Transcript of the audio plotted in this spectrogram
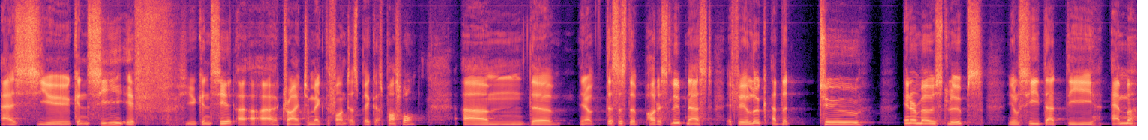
As you can see, if you can see it, I, I, I tried to make the font as big as possible. Um, the you know this is the hottest loop nest. If you look at the two innermost loops, you'll see that the m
